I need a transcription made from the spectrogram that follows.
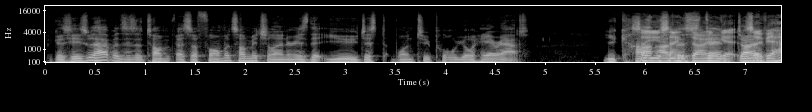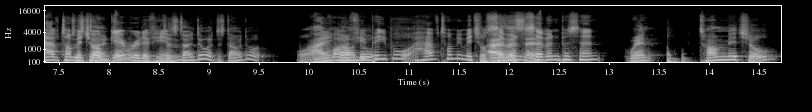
Because here's what happens as a Tom as a former Tom Mitchell owner is that you just want to pull your hair out. You can't. So you're saying don't understand- get- so if you have Tom Mitchell, get rid it. of him. Just don't do it. Just don't do it. well, I ain't quite a few people have Tommy Mitchell As seven said- seven percent. when Tom Mitchell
